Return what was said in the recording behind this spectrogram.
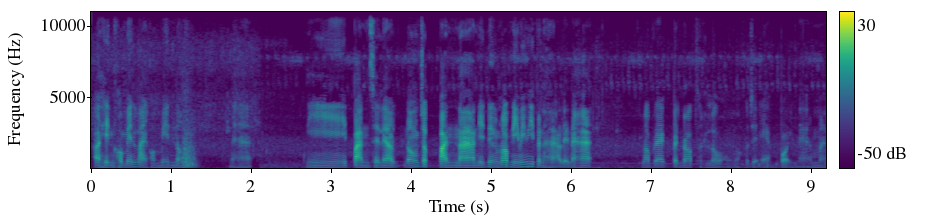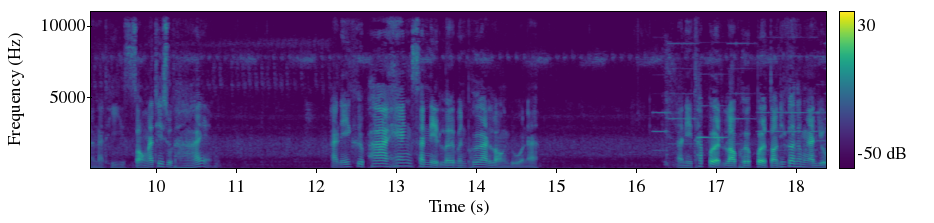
เอ่อเห็นคอมเมนต์หลายคอมเมนต์เนาะนะฮะนี่ปั่นเสร็จแล้วน้องจะปั่นนานนิดนึงรอบนี้ไม่มีปัญหาเลยนะฮะ รอบแรกเป็นรอบทดลองเนาะก็จะแอบปล่อยน้ำมานาที2นาทีสุดท้าย อันนี้คือผ้าแห้งสนิทเลยเพื่อนๆลองดูนะ อันนี้ถ้าเปิดเราเผลอเปิดตอนที่เครื่องทำงานอยู่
